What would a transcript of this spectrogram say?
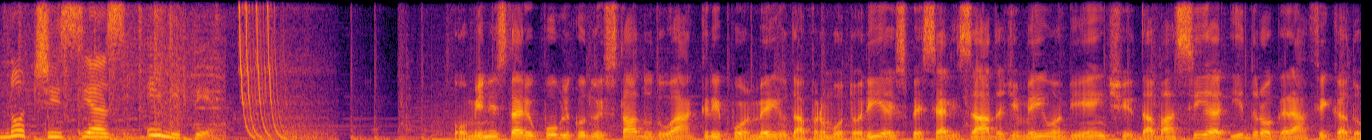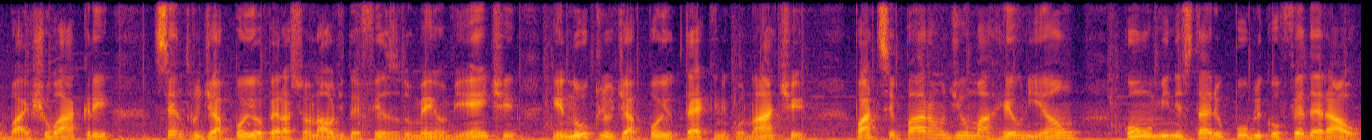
Notícias MP. O Ministério Público do Estado do Acre, por meio da Promotoria Especializada de Meio Ambiente da Bacia Hidrográfica do Baixo Acre, Centro de Apoio Operacional de Defesa do Meio Ambiente e Núcleo de Apoio Técnico NAT, participaram de uma reunião com o Ministério Público Federal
